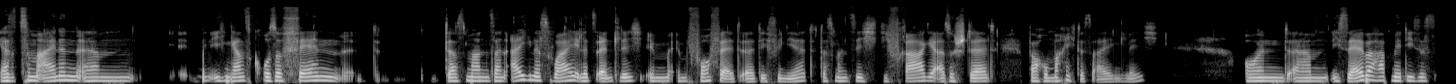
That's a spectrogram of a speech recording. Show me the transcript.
Ja, also zum einen ähm, bin ich ein ganz großer Fan, dass man sein eigenes Why letztendlich im, im Vorfeld äh, definiert, dass man sich die Frage also stellt, warum mache ich das eigentlich? Und ähm, ich selber habe mir dieses,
